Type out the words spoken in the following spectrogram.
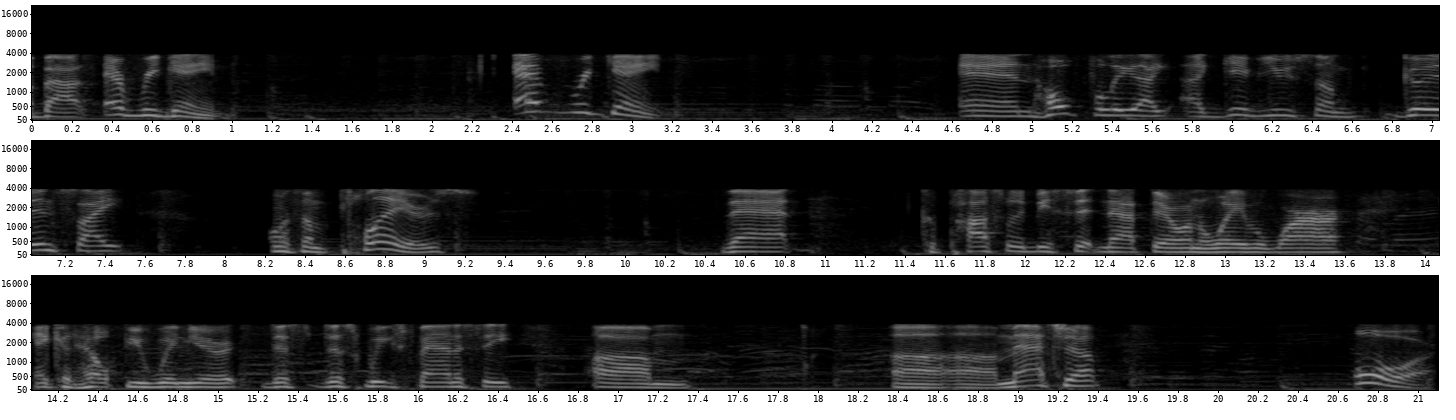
about every game. Every game. And hopefully, I, I give you some good insight on some players that could possibly be sitting out there on the waiver wire and could help you win your this this week's fantasy um, uh, uh, matchup, or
